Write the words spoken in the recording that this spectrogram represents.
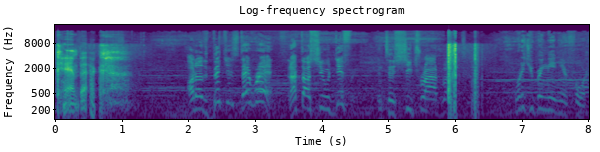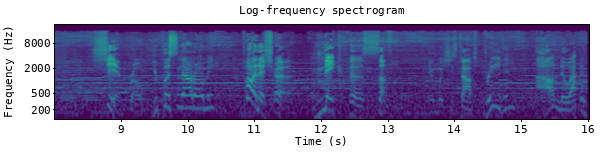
Okay, I'm back. All the other bitches, they red. And I thought she was different until she tried running. What did you bring me in here for? Shit, bro. You pussing out on me? Punish her. Make her suffer. And when she stops breathing, I'll know I can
